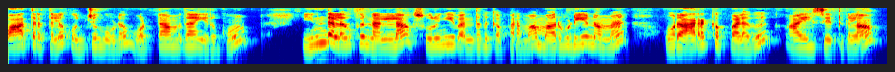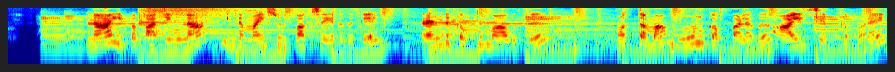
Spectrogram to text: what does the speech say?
பாத்திரத்தில் கொஞ்சம் கூட ஒட்டாமல் தான் இருக்கும். இந்த அளவுக்கு நல்லா சுருங்கி வந்ததுக்கப்புறமா மறுபடியும் நம்ம ஒரு அரை கப் அளவு ஆயில் சேர்த்துக்கலாம். நான் இப்போ பார்த்தீங்கன்னா இந்த மைசூர் பாக் செய்கிறதுக்கு ரெண்டு கப்பு மாவுக்கு மொத்தமாக மூணு கப் அளவு ஆயில் சேர்த்துக்க போகிறேன்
